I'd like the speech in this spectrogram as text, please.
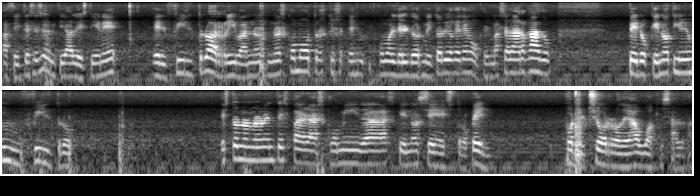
aceites esenciales. Tiene el filtro arriba, no, es como otros que es, como el del dormitorio que tengo, que es más alargado, pero que no tiene un filtro. Esto normalmente es para las comidas que no se estropeen por el chorro de agua que salga.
